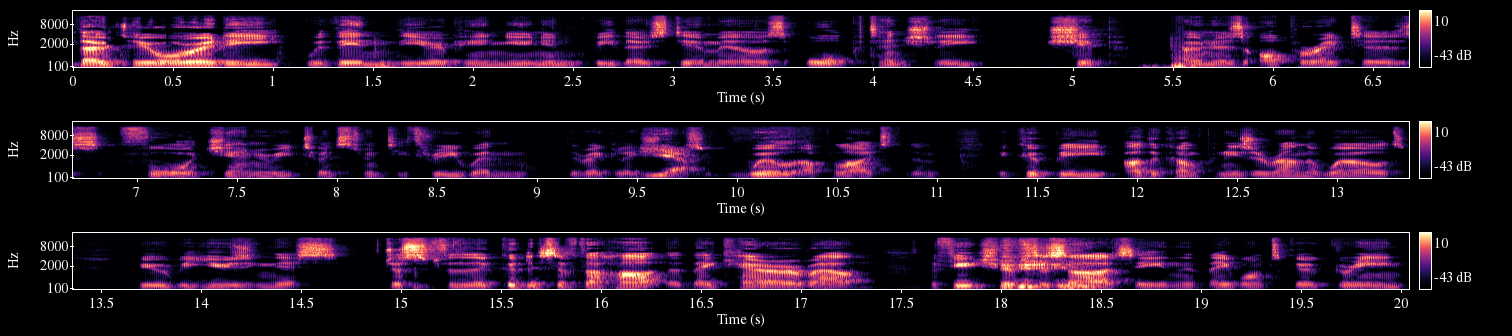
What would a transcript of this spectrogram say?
those who are already within the European Union, be those steel mills or potentially ship owners operators for January 2023 when the regulations yeah. will apply to them. It could be other companies around the world who will be using this just for the goodness of the heart that they care about the future of society and that they want to go green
